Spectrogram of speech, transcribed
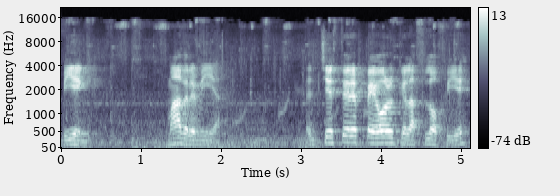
Bien. Madre mía. El Chester es peor que la Fluffy, ¿eh?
